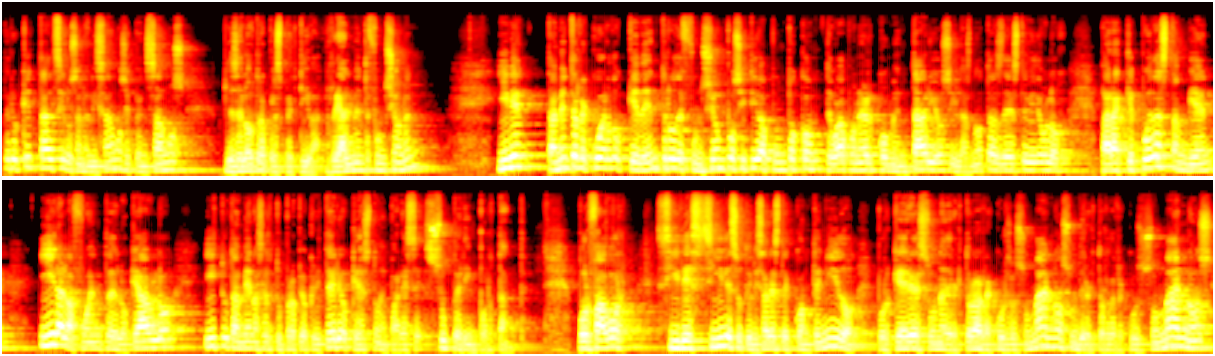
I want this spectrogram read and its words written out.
Pero ¿qué tal si los analizamos y pensamos desde la otra perspectiva? ¿Realmente funcionan? Y bien, también te recuerdo que dentro de funcionpositiva.com te voy a poner comentarios y las notas de este videoblog para que puedas también ir a la fuente de lo que hablo y tú también hacer tu propio criterio, que esto me parece súper importante. Por favor, si decides utilizar este contenido porque eres una directora de recursos humanos, un director de recursos humanos,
